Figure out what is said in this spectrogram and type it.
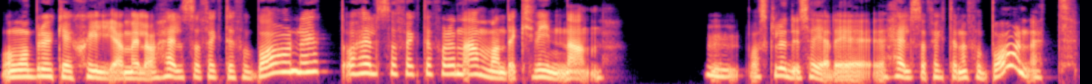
Och man brukar skilja mellan hälsoeffekter för barnet och hälsoeffekter för den ammande kvinnan. Mm. Vad skulle du säga det är hälsoeffekterna för barnet?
